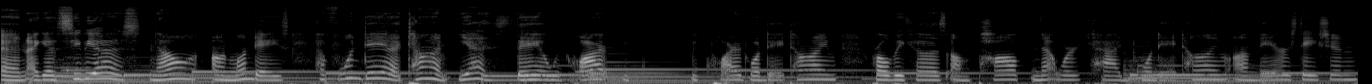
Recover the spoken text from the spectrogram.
And I guess CBS now on Mondays have one day at a time. Yes, they require required one day at a time, probably because um Pop Network had one day at a time on their station.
